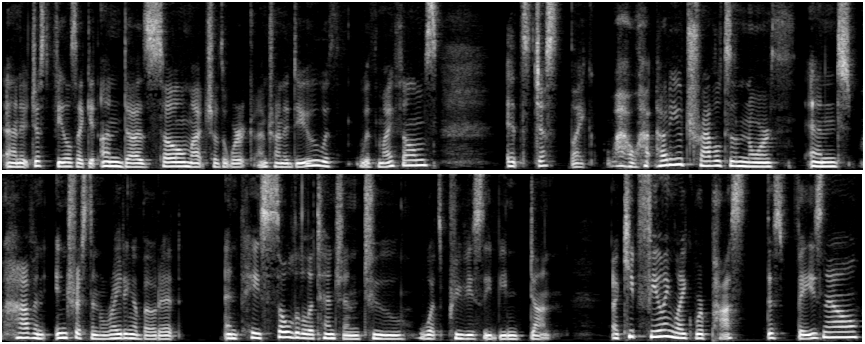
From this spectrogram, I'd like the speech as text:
And it just feels like it undoes so much of the work I'm trying to do with with my films. It's just like, wow, how, how do you travel to the north and have an interest in writing about it and pay so little attention to what's previously been done. I keep feeling like we're past this phase now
